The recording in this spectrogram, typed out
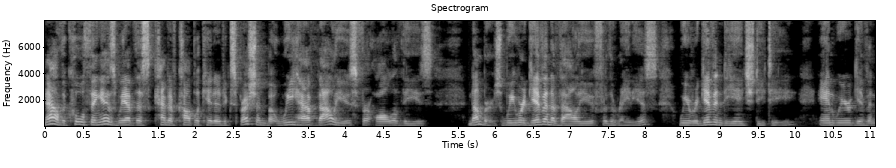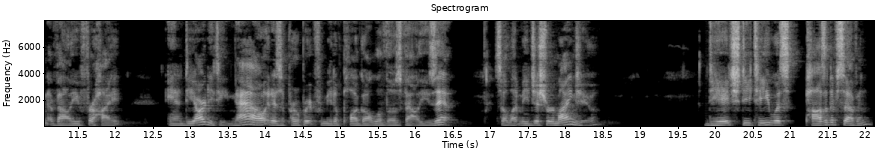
Now, the cool thing is we have this kind of complicated expression, but we have values for all of these numbers. We were given a value for the radius, we were given dh dt, and we were given a value for height and dr dt. Now it is appropriate for me to plug all of those values in. So let me just remind you, dh dt was positive 7,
